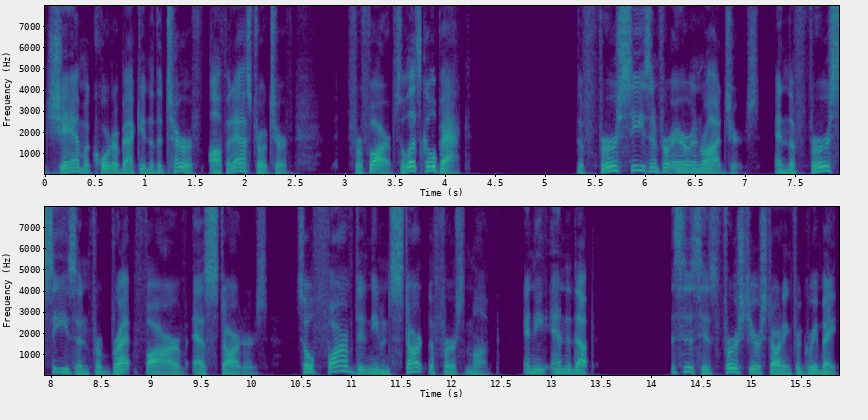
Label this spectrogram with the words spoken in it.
jam a quarterback into the turf off an AstroTurf for Favre. So let's go back. The first season for Aaron Rodgers and the first season for Brett Favre as starters. So Favre didn't even start the first month, and he ended up this is his first year starting for Green Bay.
